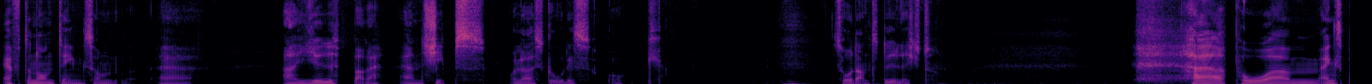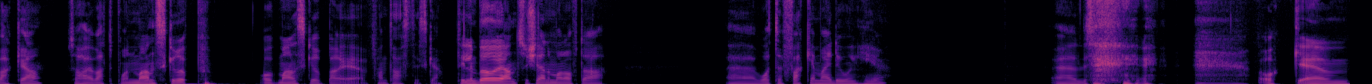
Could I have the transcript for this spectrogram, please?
efter någonting som eh, är djupare än chips och lösgodis och sådant dylikt. Här på um, Ängsbacka så har jag varit på en mansgrupp och mansgrupper är fantastiska. Till en början så känner man ofta uh, What the fuck am I doing here? Uh, och um,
